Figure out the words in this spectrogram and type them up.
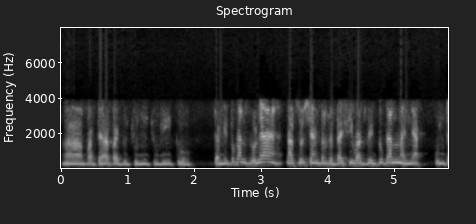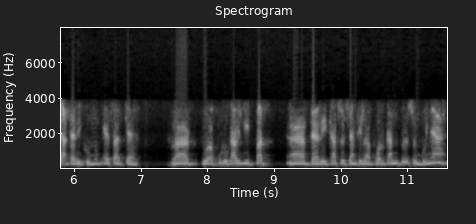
uh, pada apa itu Juni-Juli itu. Dan itu kan sebenarnya kasus yang terdeteksi waktu itu kan hanya puncak dari gunung es saja. Nah, 20 kali lipat uh, dari kasus yang dilaporkan itu sungguhnya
